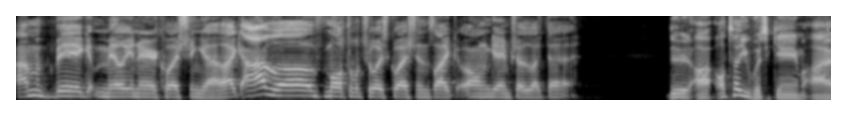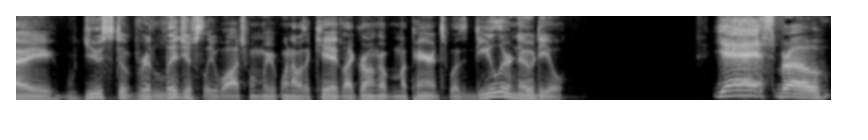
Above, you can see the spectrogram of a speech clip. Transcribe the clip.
I'm a big millionaire question guy. Like I love multiple choice questions, like on game shows like that. Dude, I- I'll tell you which game I used to religiously watch when we when I was a kid, like growing up with my parents, was Deal or No Deal. Yes, bro.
